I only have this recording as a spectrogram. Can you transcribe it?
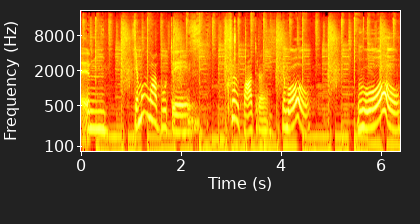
ем, я могла бути Клеопатрою. Воу. Воу.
